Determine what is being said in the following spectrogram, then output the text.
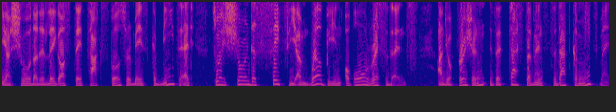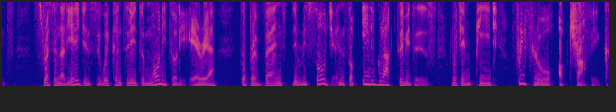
He assured that the Lagos State Task Force remains committed to ensuring the safety and well-being of all residents, and the operation is a testament to that commitment, stressing that the agency will continue to monitor the area to prevent the resurgence of illegal activities which impede free flow of traffic.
